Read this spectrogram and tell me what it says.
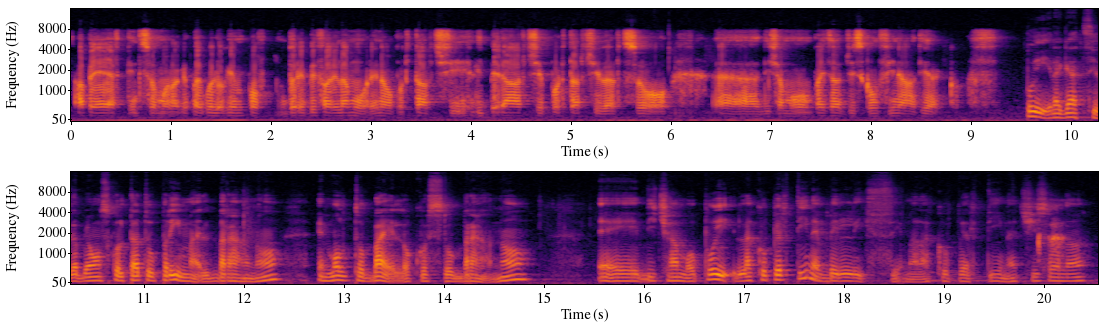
aperti, insomma, no? che poi è quello che un po' dovrebbe fare l'amore, no? portarci, liberarci e portarci verso eh, diciamo paesaggi sconfinati. Ecco. Poi ragazzi l'abbiamo ascoltato prima il brano, è molto bello questo brano. E diciamo, poi la copertina è bellissima, la copertina, ci sono...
